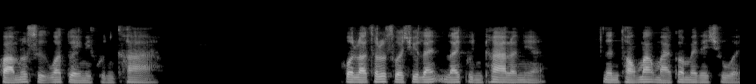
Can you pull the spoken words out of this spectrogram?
ความรู้สึกว่าตัวเองมีคุณค่า คนเราถ้ารู้สึกว่าชีวิตไร้คุณค่าแล้วเนี่ย เงินทองมากมายก็ไม่ได้ช่วย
